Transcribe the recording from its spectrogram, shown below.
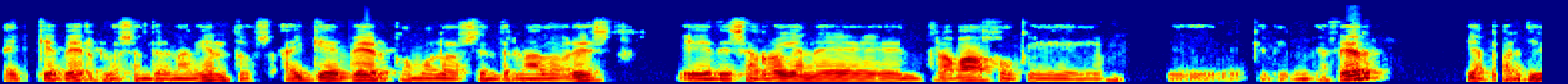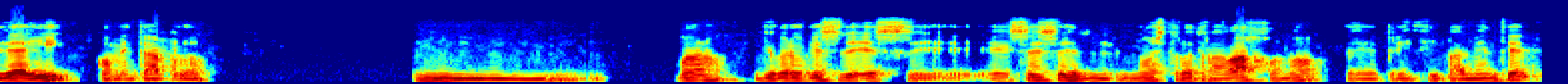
hay que ver los entrenamientos, hay que ver cómo los entrenadores eh, desarrollan el trabajo que, tienen que hacer y a partir de ahí comentarlo. Mm, bueno, yo creo que ese, es nuestro trabajo, ¿no? Eh, principalmente,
